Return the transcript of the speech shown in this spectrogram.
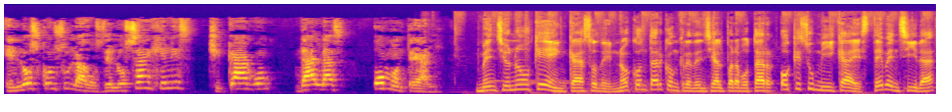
en los consulados de Los Ángeles, Chicago, Dallas, o Montreal. Mencionó que en caso de no contar con credencial para votar o que su mica esté vencida,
